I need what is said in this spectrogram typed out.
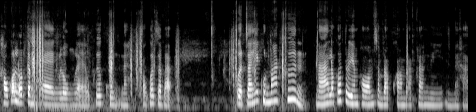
เขาก็ลดกำแพงลงแล้วเพื่อคุณนะเขาก็จะแบบเปิดใจให้คุณมากขึ้นนะแล้วก็เตรียมพร้อมสำหรับความรักครั้งนี้เห็นไหมคะ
